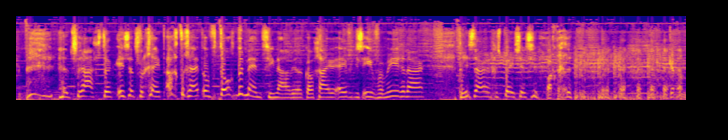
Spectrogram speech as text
het vraagstuk is het vergeetachtigheid of toch dementie? Nou Wilco, ga je eventjes informeren daar. Er is daar een gespecialiseerde... Wacht even. ik heb hem.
